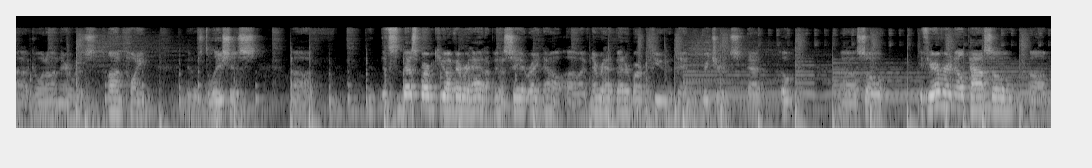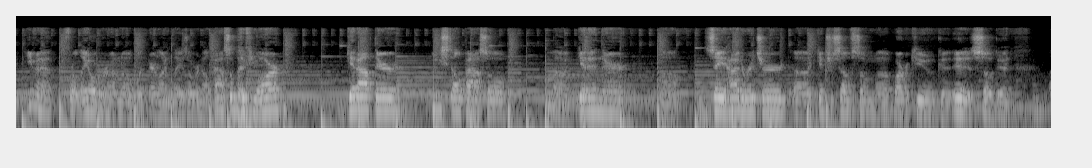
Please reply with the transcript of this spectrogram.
uh, going on there was on point. It was delicious. It's the best barbecue I've ever had. I'm going to say it right now. Uh, I've never had better barbecue than Richard's at Oak. Uh, so if you're ever in El Paso, um, even at, for a layover, I don't know what airline lays over in El Paso, but if you are, get out there, East El Paso, uh, get in there, uh, say hi to Richard, uh, get yourself some uh, barbecue 'cause it is so good.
